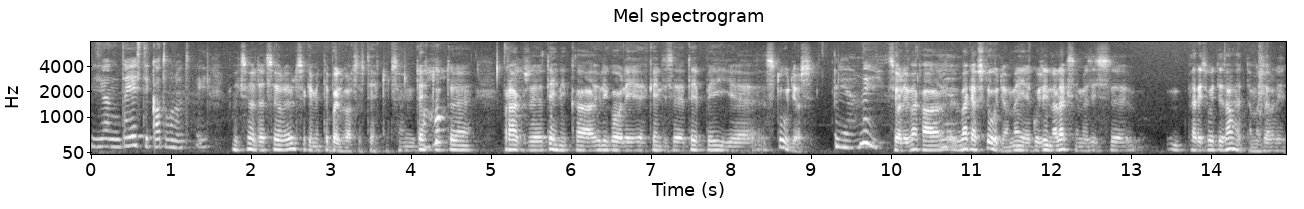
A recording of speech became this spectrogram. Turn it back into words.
või see on täiesti kadunud või? Võiks öelda, et see ei ole üldsegi mitte põlve otsas tehtud, see on tehtud Aha. Äh, praeguse Tehnikaülikooli ehk endise TPI äh, stuudios. see oli väga ja. vägev stuudio, meie, kui sinna läksime, siis äh, päris võttis ahvetama, seal oli,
